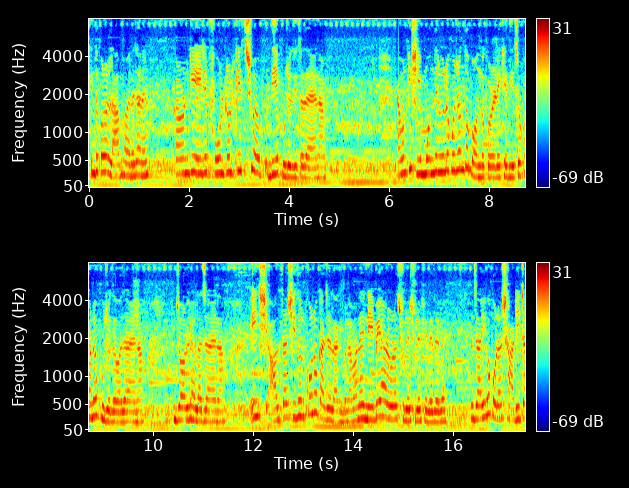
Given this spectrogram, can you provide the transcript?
কিন্তু কোনো লাভ হয় না, জানেন? কারণ কি এই যে ফুল টুল কিচ্ছু দিয়ে পুজো দিতে দেয় না। এমনকি শিব মন্দিরগুলো পর্যন্ত বন্ধ করে রেখে দিয়েছে, ওখানেও পুজো দেওয়া যায় না, জল ঢালা যায় না। এই আলতা সিঁদুর কোনো কাজে লাগবে না মানে নেবে আর ওরা ছুঁড়ে ছুঁড়ে ফেলে দেবে। যাই হোক, ওরা শাড়িটা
